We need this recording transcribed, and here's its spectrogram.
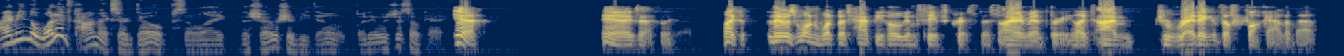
I mean, the What If comics are dope, so like the show should be dope, but it was just okay. Yeah. Yeah, exactly. Like there was one what if Happy Hogan saves Christmas, Iron Man three. Like I'm dreading the fuck out of that.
